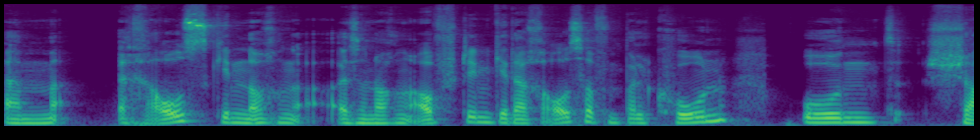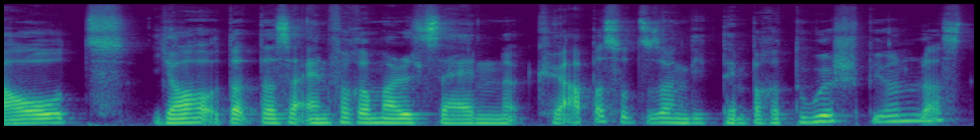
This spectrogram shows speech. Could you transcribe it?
ähm, rausgehen, nach dem, also nach dem Aufstehen geht er raus auf den Balkon und schaut, ja, dass er einfach einmal seinen Körper sozusagen die Temperatur spüren lässt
